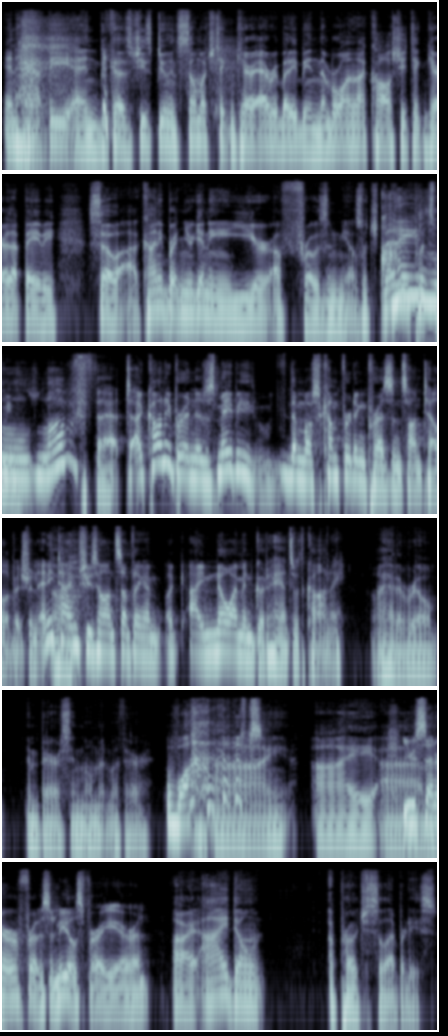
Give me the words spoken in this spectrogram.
and happy. and because she's doing so much taking care of everybody, being number one on that call, she's taking care of that baby. So, uh, Connie Britton, you're getting a year of frozen meals, which then I puts me. love that. Uh, Connie Britton is maybe the most comforting presence on television. Anytime she's on something, I'm like, I know I'm in good hands with Connie. I had a real embarrassing moment with her. What? I, I, um, you sent her frozen meals for a year, and All right, I don't approach celebrities.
